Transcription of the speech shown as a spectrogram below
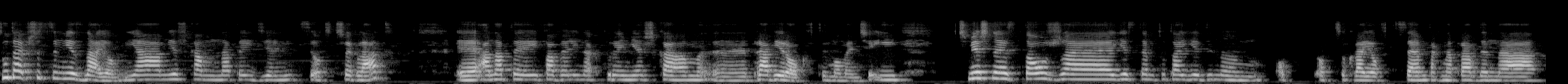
Tutaj wszyscy mnie znają. Ja mieszkam na tej dzielnicy od trzech lat, e, a na tej faweli, na której mieszkam, e, prawie rok w tym momencie. I śmieszne jest to, że jestem tutaj jedynym ob- obcokrajowcem, tak naprawdę na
